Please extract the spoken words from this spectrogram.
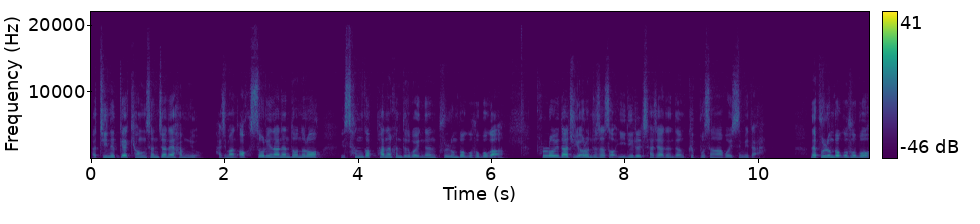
아, 뒤늦게 경선전에 합류, 하지만 억소리 나는 돈으로 이 선거판을 흔들고 있는 블룸버그 후보가 플로리다주 여론조사서 1위를 차지하는 등 급부상하고 있습니다. 네, 블룸버그 후보,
